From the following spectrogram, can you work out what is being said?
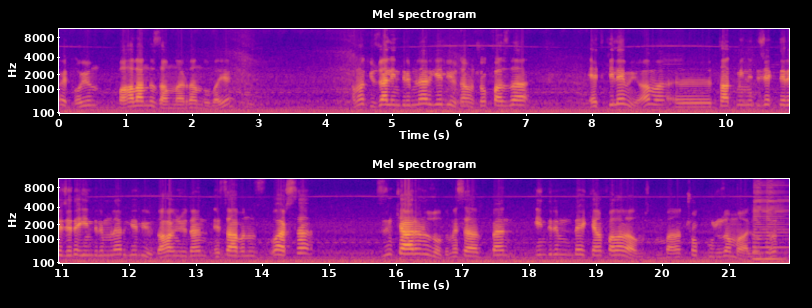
evet oyun pahalandı zamlardan dolayı. Ama güzel indirimler geliyor. Tamam çok fazla etkilemiyor ama e, tatmin edecek derecede indirimler geliyor. Daha önceden hesabınız varsa sizin karınız oldu. Mesela ben indirimdeyken falan almıştım. Bana çok ucuza mal oldu.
